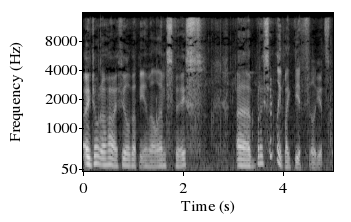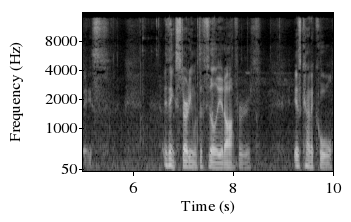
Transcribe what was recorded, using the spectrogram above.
I don't know how I feel about the MLM space, uh, but I certainly like the affiliate space. I think starting with affiliate offers is kind of cool.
